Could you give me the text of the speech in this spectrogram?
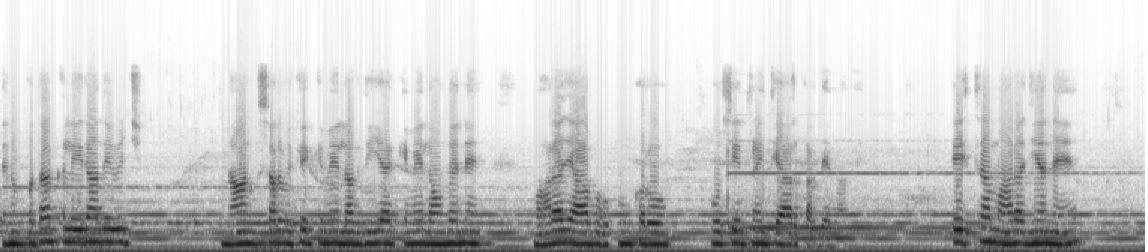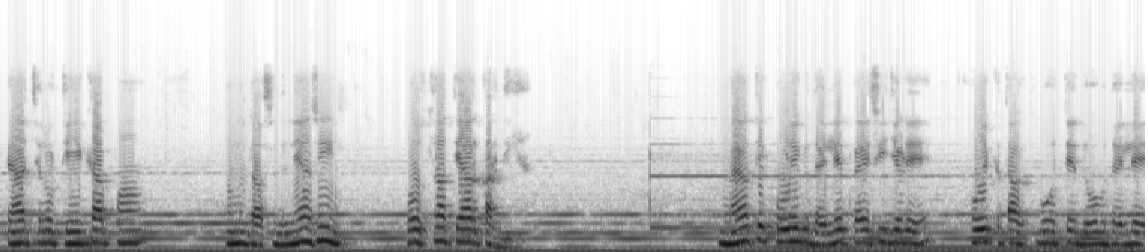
ਤੈਨੂੰ ਪਤਾ ਕਲੀਰਾਂ ਦੇ ਵਿੱਚ ਨਾਨਕਸਰ ਵਿਖੇ ਕਿਵੇਂ ਲੱਗਦੀ ਹੈ, ਕਿਵੇਂ ਲਾਉਂਦੇ ਨੇ, ਮਹਾਰਾਜ ਆਪ ਹੁਕਮ ਕਰੋ ਉਸੇ ਤਰ੍ਹਾਂ ਹੀ ਤਿਆਰ ਕਰ ਦੇਵਾਂਗੇ। ਇਸ ਤਰ੍ਹਾਂ ਮਹਾਰਾਜ ਜੀ ਨੇ ਕਿਹਾ, ਚਲੋ ਠੀਕ ਆ, ਆਪਾਂ ਤੁਹਾਨੂੰ ਦੱਸ ਦਿੰਨੇ ਆ ਅਸੀਂ ਉਸ ਤਰ੍ਹਾਂ ਤਿਆਰ ਕਰਨੀ ਹੈ ਮੈਂ ਉੱਥੇ ਕੋਲੇ ਗਦੈਲੇ ਪਏ ਸੀ ਜਿਹੜੇ, ਉਹ ਇੱਕ ਤਖਤ ਬੋਤ ਦੋ ਗਦੈਲੇ,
